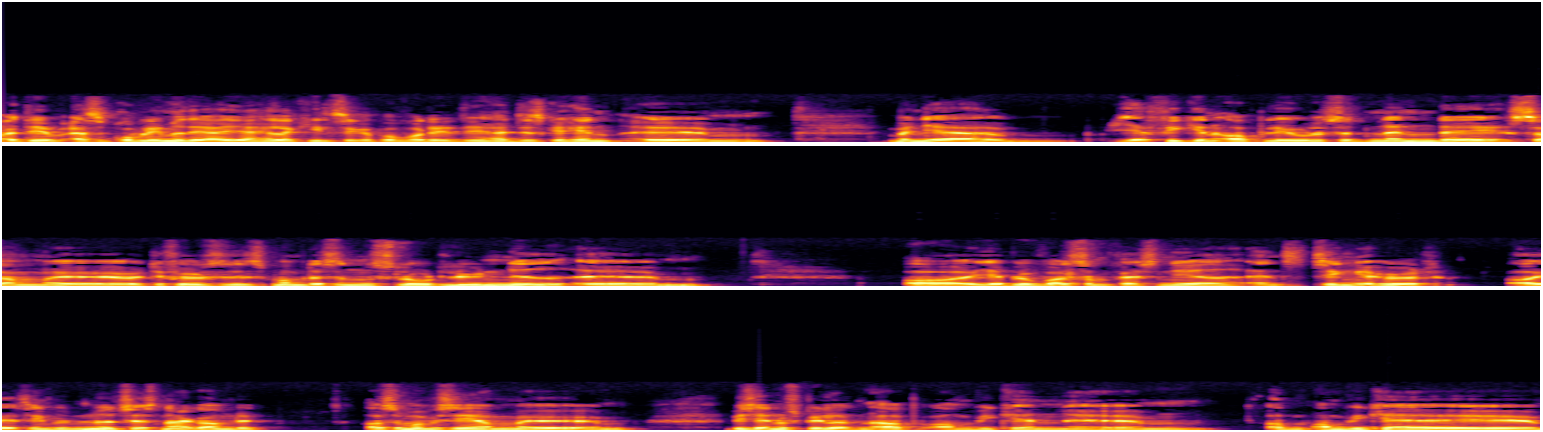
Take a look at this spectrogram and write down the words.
og det, altså problemet det er, at jeg er heller ikke helt sikker på, hvor det, det her det skal hen. Øhm, men jeg, jeg fik en oplevelse den anden dag, som øh, det føltes lidt som om, der sådan slog et lyn ned. Øh, og jeg blev voldsomt fascineret af en ting, jeg hørte. Og jeg tænkte, vi er nødt til at snakke om det. Og så må vi se, om øh, hvis jeg nu spiller den op, om vi kan, øh, om, om vi kan øh,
